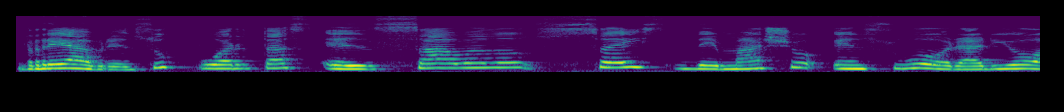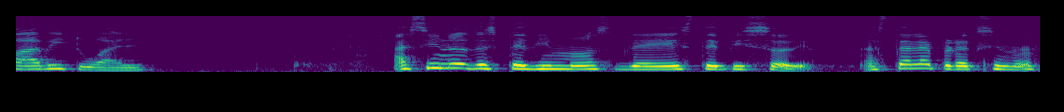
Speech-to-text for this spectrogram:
Reabren sus puertas el sábado 6 de mayo en su horario habitual. Así nos despedimos de este episodio. Hasta la próxima.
